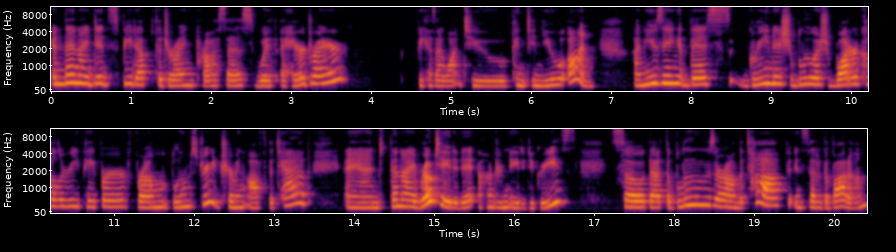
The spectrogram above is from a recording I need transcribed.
And then I did speed up the drying process with a hair dryer because I want to continue on. I'm using this greenish bluish watercolory paper from Bloom Street, trimming off the tab, and then I rotated it 180 degrees so that the blues are on the top instead of the bottom.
